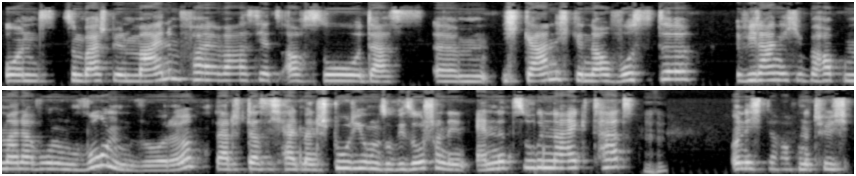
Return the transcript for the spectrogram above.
Und zum Beispiel in meinem Fall war es jetzt auch so, dass ähm, ich gar nicht genau wusste, wie lange ich überhaupt in meiner Wohnung wohnen würde. Dadurch, dass sich halt mein Studium sowieso schon dem Ende zugeneigt hat. Mhm. Und ich darauf natürlich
